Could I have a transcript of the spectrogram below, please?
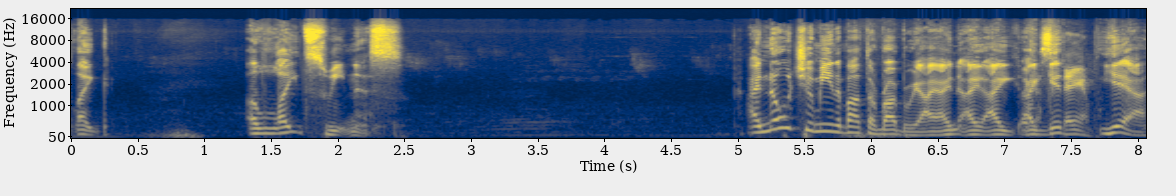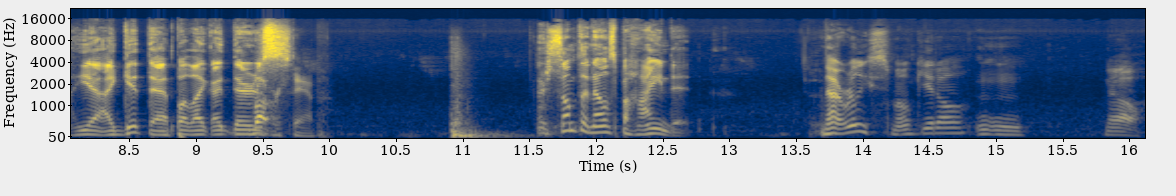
like a light sweetness. I know what you mean about the rubbery. I I I, I, I a get stamp. yeah yeah I get that, but like I, there's Rubber stamp. there's something else behind it. Not really smoky at all. No.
